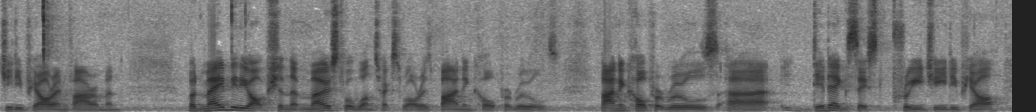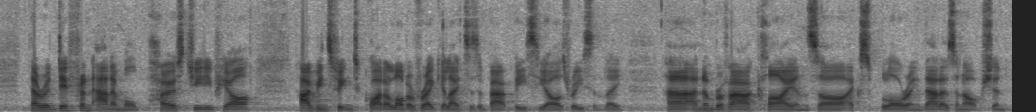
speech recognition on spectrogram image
GDPR environment. But maybe the option that most will want to explore is binding corporate rules. Binding corporate rules uh, did exist pre GDPR. They're a different animal post GDPR. I've been speaking to quite a lot of regulators about BCRs recently. Uh, a number of our clients are exploring that as an option.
